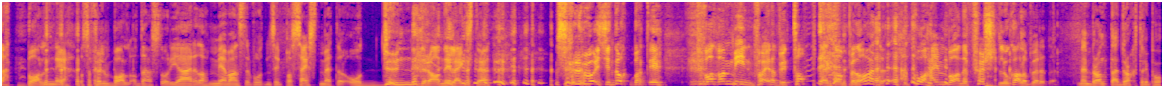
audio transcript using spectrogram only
detter ballen ned, og så følger ballen, og der står Gjerde da, med venstrefoten sin på 16 meter og dundrer han i lengste. Så det var ikke nok med at jeg, for det var min feil at vi tapte kampen òg. På hjemmebane. Første lokaloppgjøret. Men brant de drakta di på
